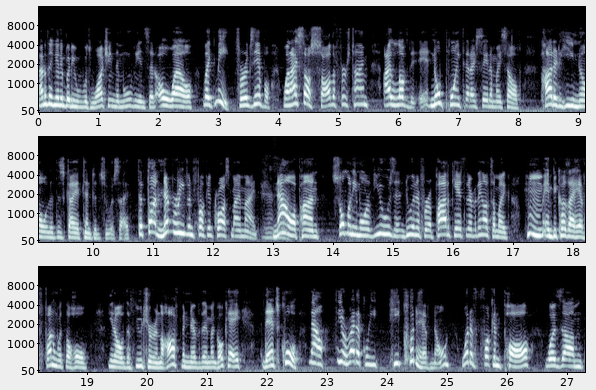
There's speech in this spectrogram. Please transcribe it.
I don't think anybody was watching the movie and said, "Oh well." Like me, for example, when I saw Saw the first time, I loved it. At no point did I say to myself, "How did he know that this guy attempted suicide?" The thought never even fucking crossed my mind. Now, upon so many more views and doing it for a podcast and everything else, I'm like, hmm. And because I have fun with the whole you know, the future and the Hoffman and everything. I'm like, okay, that's cool. Now, theoretically, he could have known. What if fucking Paul was um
